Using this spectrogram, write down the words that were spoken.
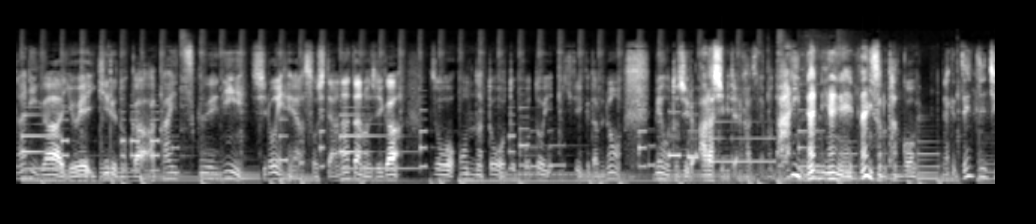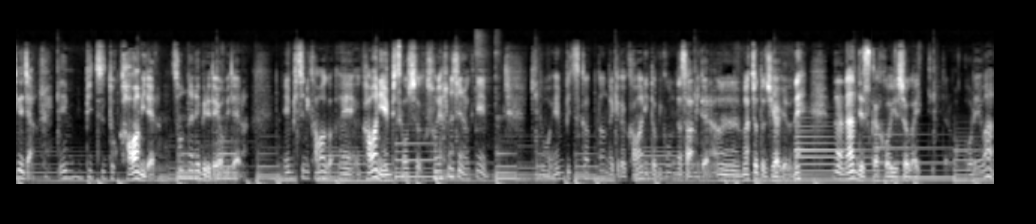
何がゆえ生きるのか、赤い机に白い部屋、そしてあなたの自我、像、女と男と生きていくための目を閉じる嵐みたいな感じで、もう何、何、何、何、何その単語、なんか全然違うじゃん。鉛筆と皮みたいな、そんなレベルだよみたいな。鉛筆に皮が、えー、川に鉛筆が落ちたとかそういう話じゃなくて、昨日鉛筆買ったんだけど川に飛び込んださ、みたいな。うん、まあちょっと違うけどね。な何ですか、こういう障害って言ったら、これは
